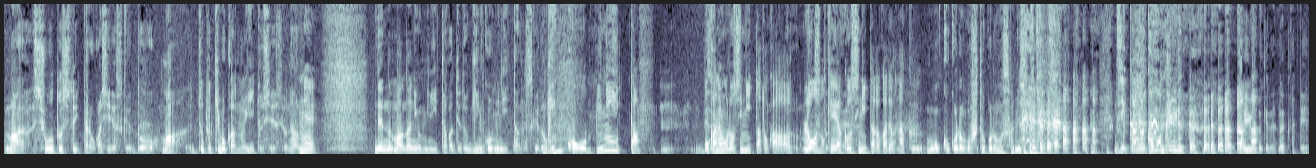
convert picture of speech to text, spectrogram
まあ小都市と言ったらおかしいですけどまあちょっと規模感のいい都市ですよね。ね。でなまあ何を見に行ったかというと銀行を見に行ったんですけど。銀行を見に行った、お金下ろしに行ったとかローンの契約をしに行ったとかではなく。もう心も懐も寂しくて。実感がこもっている。というわけではなくて。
